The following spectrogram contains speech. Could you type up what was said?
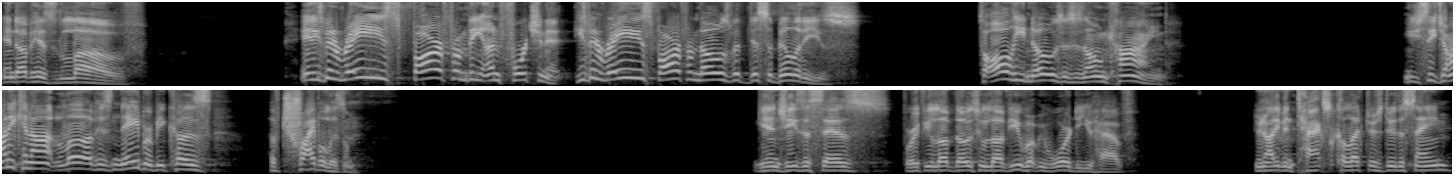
and of his love. And he's been raised far from the unfortunate. He's been raised far from those with disabilities. So all he knows is his own kind. You see, Johnny cannot love his neighbor because of tribalism. Again, Jesus says, For if you love those who love you, what reward do you have? Do not even tax collectors do the same?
